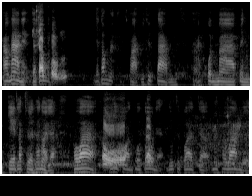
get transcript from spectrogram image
คราวหน้าเนี่ยจะคต้รัอบงผมจะต้อง ฝากพี่คึกตามหาคนมาเป็นเกสรับเชิญซะหน่อยแล้วเพราะว่าอ๋อพิธีกรโตโต้เนี่ยรู้สึกว่าจะไม่ค่อยว่างเลย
